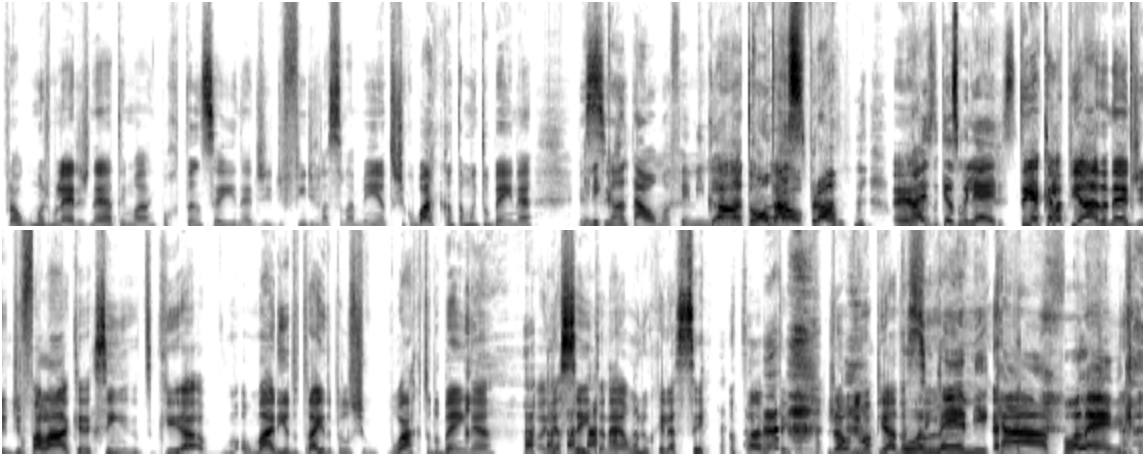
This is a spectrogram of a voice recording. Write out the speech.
para algumas mulheres, né, tem uma importância aí, né, de, de fim de relacionamento. Chico Buarque canta muito bem, né? Ele Esse- canta a alma feminina Ah, como as pró... É. mais do que as mulheres. Tem aquela piada, né, de, de falar que, assim, que a- o marido traído pelo Chico Buarque, tudo bem, né? Ele aceita, né? É o único que ele aceita, sabe? Tem- já ouvi uma piada assim. Polêmica, polêmica.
